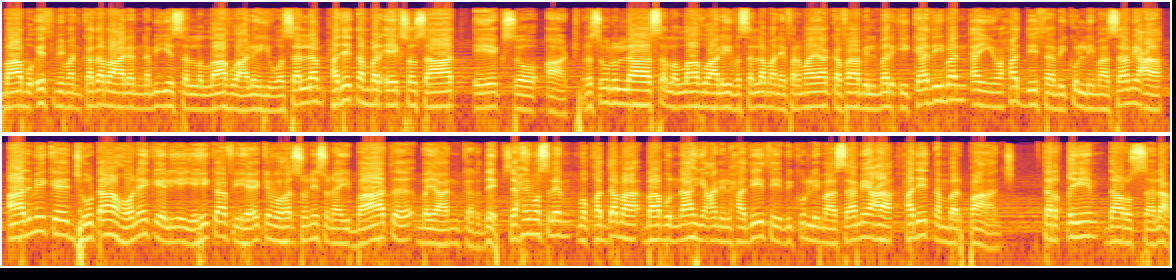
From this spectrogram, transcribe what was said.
باب اسم من کذب علی النبی صلی اللہ علیہ وسلم، حدیث نمبر 107 108 رسول اللہ صلی اللہ علیہ وسلم نے فرمایا، کفا بالمرء کذبا ان يحدث بكل ما سمع. آدمی کے جھوٹا ہونے کے لیے یہی کافی ہے کہ وہ ہر سنی سنائی بات بیان کر دے۔ صحیح مسلم، مقدمہ، باب النہی عن الحدیث بكل ما سمع، حدیث نمبر 5 ترقیم دار السلام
